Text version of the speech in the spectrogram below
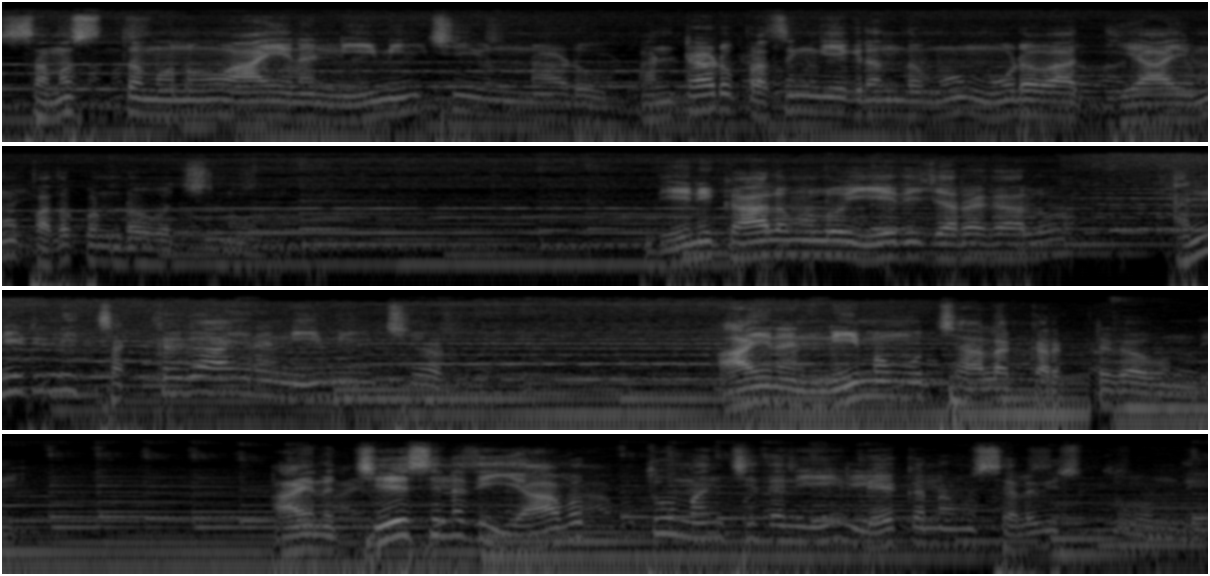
సమస్తమును ఆయన నియమించి ఉన్నాడు అంటాడు ప్రసంగి గ్రంథము మూడవ అధ్యాయము పదకొండవ వచనం దేని కాలంలో ఏది జరగాలో అన్నిటినీ చక్కగా ఆయన నియమించాడు. ఆయన నియమము చాలా కరెక్ట్గా ఉంది. ఆయన చేసినది యావత్తూ మంచిదని లేఖనం సెలవిస్తూ ఉంది.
